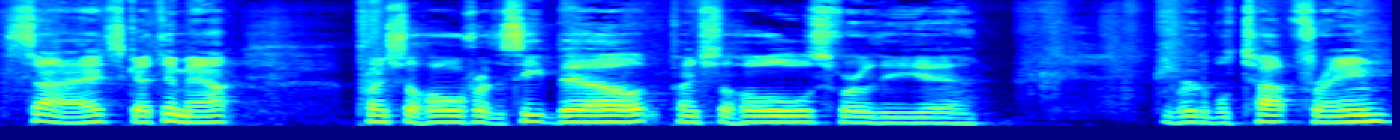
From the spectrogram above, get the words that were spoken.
sides. Got them out. Punched the hole for the seat belt. Punched the holes for the uh, convertible top frame.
